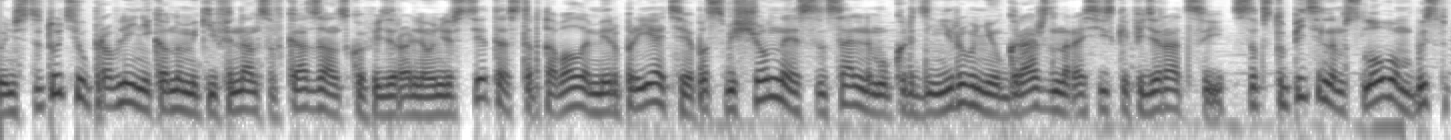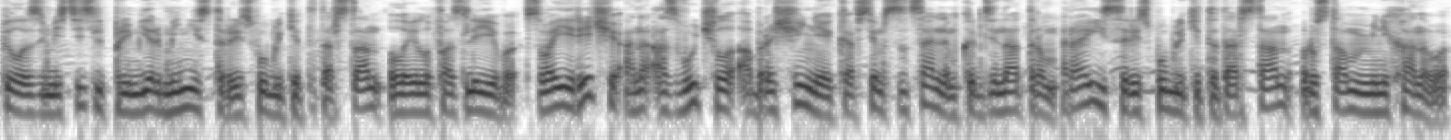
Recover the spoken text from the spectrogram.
В Институте управления экономики и финансов Казанского федерального университета стартовало мероприятие, посвященное социальному координированию граждан Российской Федерации. Со вступительным словом выступила заместитель премьер-министра Республики Татарстан Лейла Фазлеева. В своей речи она озвучила обращение ко всем социальным координаторам Раисы Республики Татарстан Рустама Миниханова.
